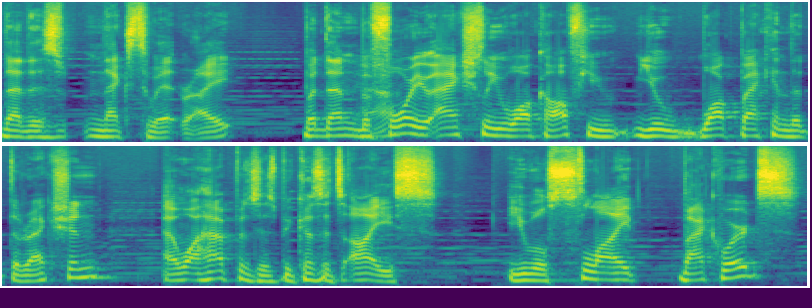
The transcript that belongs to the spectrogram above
that is next to it, right? But then before you actually walk off, you you walk back in that direction, and what happens is because it's ice, you will slide backwards,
